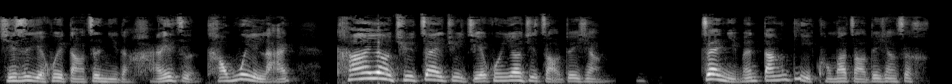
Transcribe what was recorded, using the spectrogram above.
其实也会导致你的孩子他未来他要去再去结婚，要去找对象，在你们当地恐怕找对象是很。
